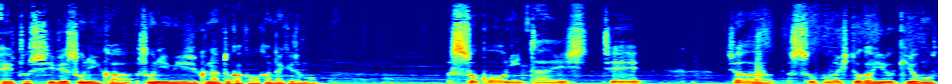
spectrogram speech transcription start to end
えーと、CBS ソニーか、ソニーミュージックなんとかかわかんないけども、そこに対して、じゃあ、そこの人が勇気を持っ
